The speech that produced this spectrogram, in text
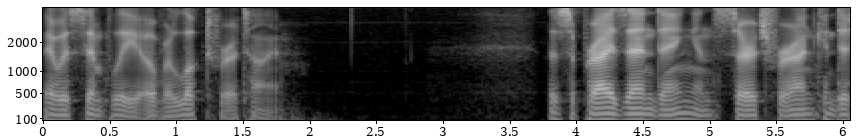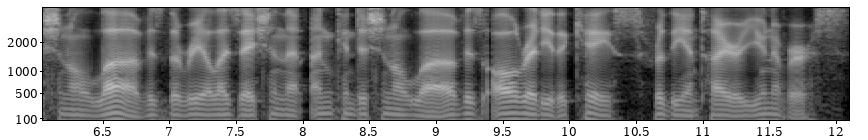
It was simply overlooked for a time. The surprise ending and search for unconditional love is the realization that unconditional love is already the case for the entire universe,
